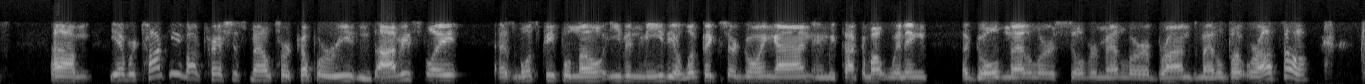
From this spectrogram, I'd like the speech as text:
Um, yeah, we're talking about precious metals for a couple of reasons. Obviously, as most people know, even me, the Olympics are going on, and we talk about winning a gold medal or a silver medal or a bronze medal, but we're also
